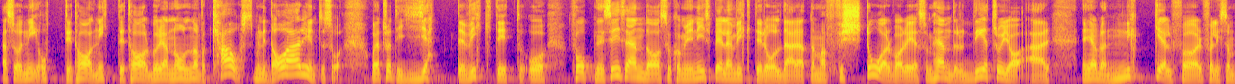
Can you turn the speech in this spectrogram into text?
Alltså 80-tal, 90-tal, början 00 var kaos. Men idag är det ju inte så. Och jag tror att det är jätte jätteviktigt och förhoppningsvis en dag så kommer ju ni spela en viktig roll där att när man förstår vad det är som händer och det tror jag är en jävla nyckel för, för liksom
